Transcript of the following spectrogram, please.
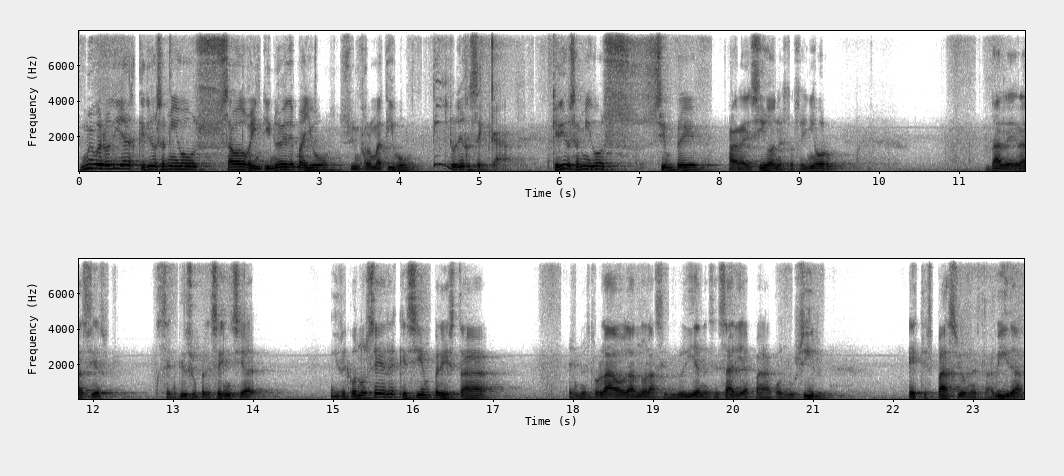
Muy buenos días, queridos amigos. Sábado 29 de mayo, su informativo Tiro de seca. Queridos amigos, siempre agradecido a nuestro Señor, darle gracias, sentir su presencia y reconocer que siempre está en nuestro lado dando la sabiduría necesaria para conducir este espacio, nuestra vida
